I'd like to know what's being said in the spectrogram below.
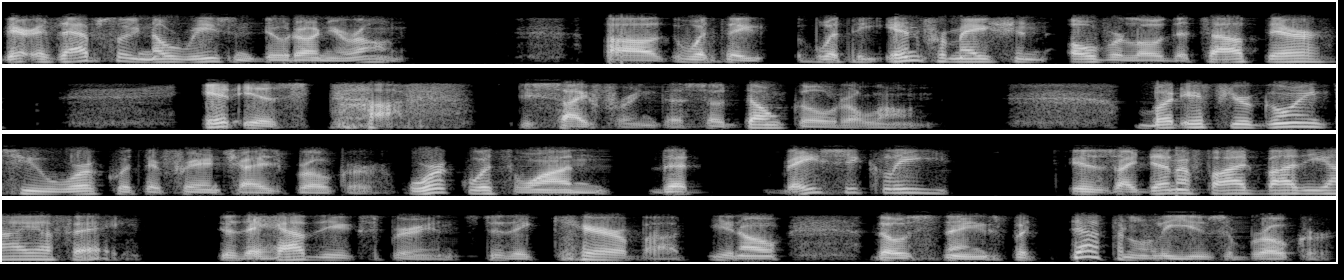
There is absolutely no reason to do it on your own. Uh, with the with the information overload that's out there, it is tough deciphering this. So don't go it alone. But if you're going to work with a franchise broker, work with one that basically is identified by the IFA. Do they have the experience? Do they care about, you know, those things? But definitely use a broker.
